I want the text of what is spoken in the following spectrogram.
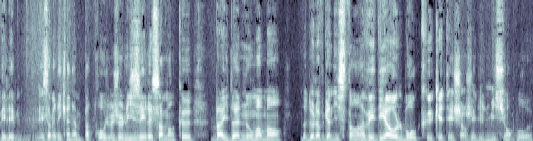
Mais les, Américains n'aiment pas trop. Je, lisais récemment que Biden, au moment de l'Afghanistan avait dit à Holbrooke, qui était chargé d'une mission pour euh,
